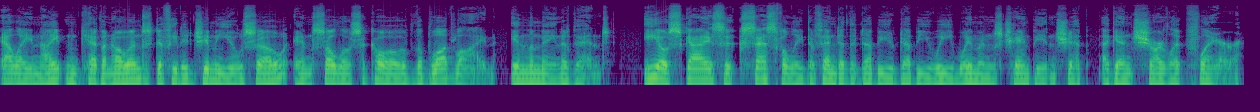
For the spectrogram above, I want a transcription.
LA Knight and Kevin Owens defeated Jimmy Uso and Solo Sikoa of the Bloodline in the main event. Iyo Sky successfully defended the WWE Women's Championship against Charlotte Flair.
